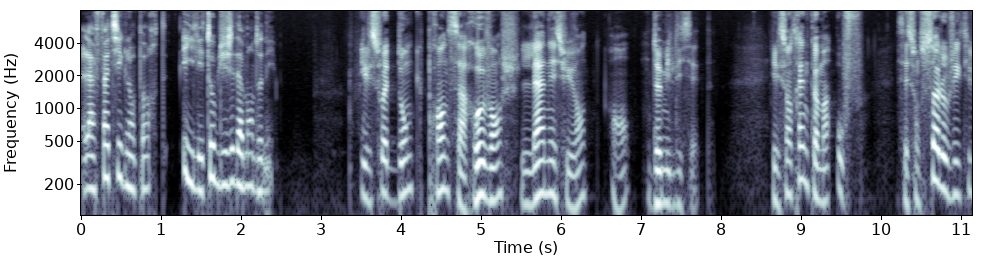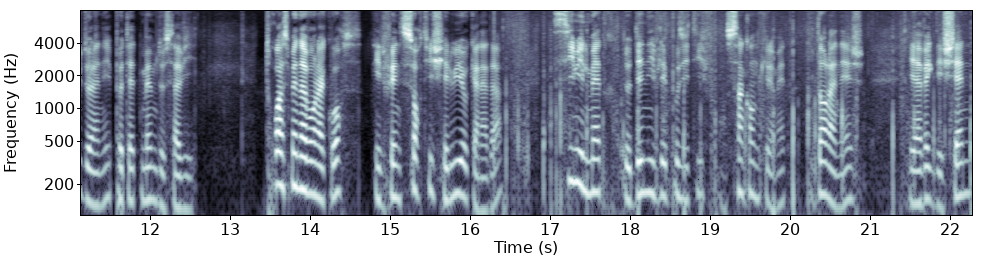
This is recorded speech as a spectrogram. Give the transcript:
la fatigue l'emporte et il est obligé d'abandonner. Il souhaite donc prendre sa revanche l'année suivante, en 2017. Il s'entraîne comme un ouf. C'est son seul objectif de l'année, peut-être même de sa vie. Trois semaines avant la course, il fait une sortie chez lui au Canada, 6000 mètres de dénivelé positif en 50 km dans la neige et avec des chaînes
